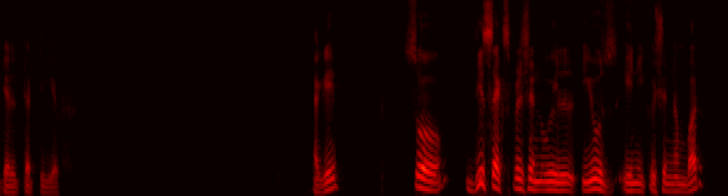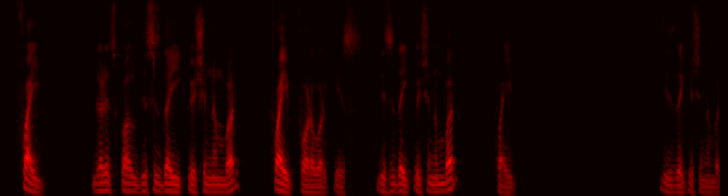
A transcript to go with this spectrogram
delta T f agree. So, this expression we will use in equation number 5 let us call this is the equation number 5 for our case this is the equation number 5 this is the equation number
